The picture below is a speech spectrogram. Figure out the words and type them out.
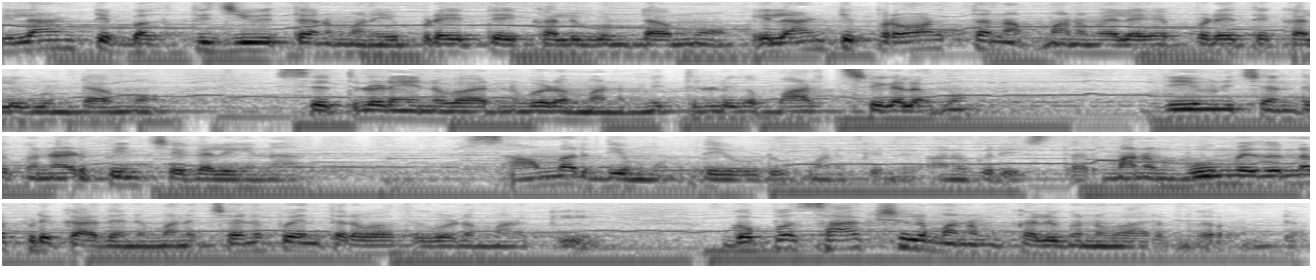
ఇలాంటి భక్తి జీవితాన్ని మనం ఎప్పుడైతే కలిగి ఉంటామో ఇలాంటి ప్రవర్తన మనం ఎలా ఎప్పుడైతే కలిగి ఉంటామో శత్రుడైన వారిని కూడా మనం మిత్రులుగా మార్చగలము దేవుని చెంతకు నడిపించగలిగిన సామర్థ్యం దేవుడు మనకి అనుగ్రహిస్తారు. మనం భూమి మీద ఉన్నప్పుడు కాదండి మనం చనిపోయిన తర్వాత కూడా మనకి గొప్ప సాక్షులు మనం కలిగిన వారంగా ఉంటాం.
